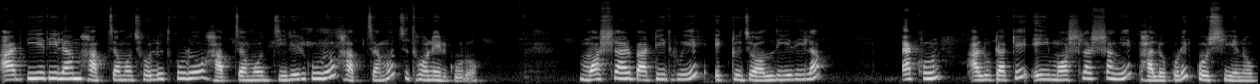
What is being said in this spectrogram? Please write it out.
আর দিয়ে দিলাম হাফ চামচ হলুদ গুঁড়ো, হাফ চামচ জিরের গুঁড়ো, হাফ চামচ ধনের গুঁড়ো। মশলার বাটি ধুয়ে একটু জল দিয়ে দিলাম। এখন আলুটাকে এই মশলার সঙ্গে ভালো করে কষিয়ে নেব।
